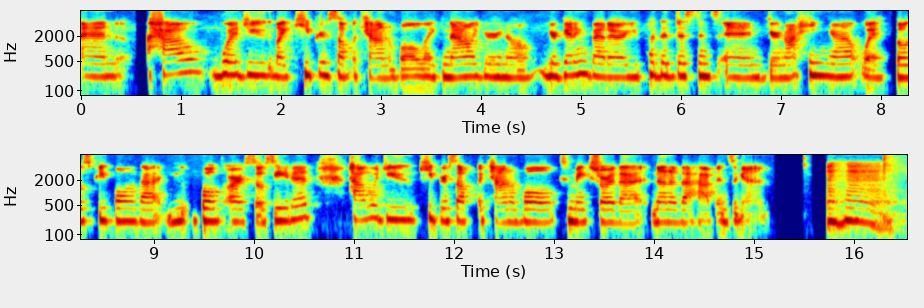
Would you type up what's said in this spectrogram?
And how would you like keep yourself accountable? Like now you're, you know, you're getting better, you put the distance in, you're not hanging out with those people that you both are associated. How would you keep yourself accountable to make sure that none of that happens again? Mm-hmm.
